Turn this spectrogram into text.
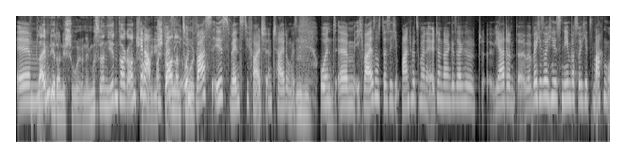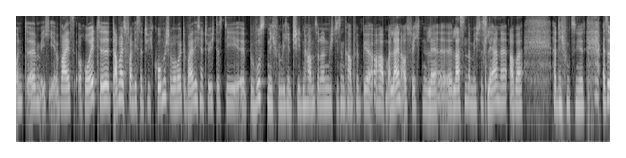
ähm, Die bleiben dir dann die Schuhe und den musst du dann jeden Tag anschauen. Genau. Die Und starren was, dann zurück. und was ist, wenn es die falsche Entscheidung ist? Mhm. Und ähm, ich weiß noch, dass ich manchmal zu meinen Eltern dann gesagt habe, ja, dann, äh, welche soll ich jetzt nehmen, was soll ich jetzt machen? Und ähm, ich weiß heute, damals fand ich es natürlich komisch, aber heute weiß ich natürlich, dass die äh, bewusst nicht für mich entschieden haben, sondern mich diesen Kampf mit mir haben allein ausfechten äh, lassen, damit ich das lerne, aber hat nicht funktioniert. Also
